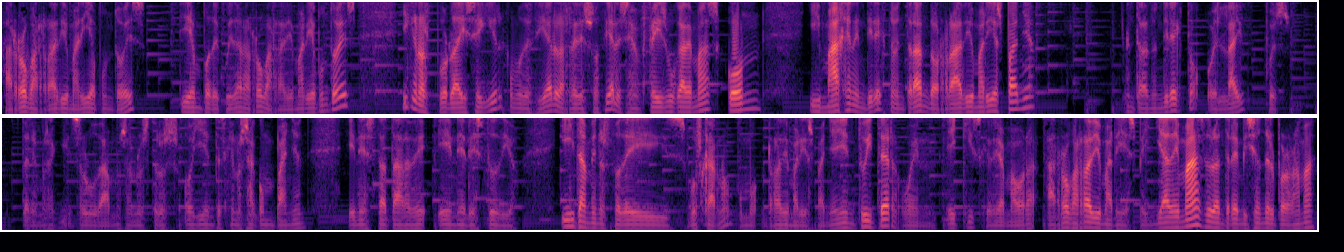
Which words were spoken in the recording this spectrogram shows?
arroba radiomaria.es tiempo de cuidar arroba radiomaria.es y que nos podáis seguir, como decía, en las redes sociales, en Facebook además, con imagen en directo, entrando Radio María España, entrando en directo o en live, pues tenemos aquí. Saludamos a nuestros oyentes que nos acompañan en esta tarde en el estudio. Y también os podéis buscar, ¿no? Como Radio María España. Y en Twitter o en X, que se llama ahora, arroba Radio María España. Y además, durante la emisión del programa,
